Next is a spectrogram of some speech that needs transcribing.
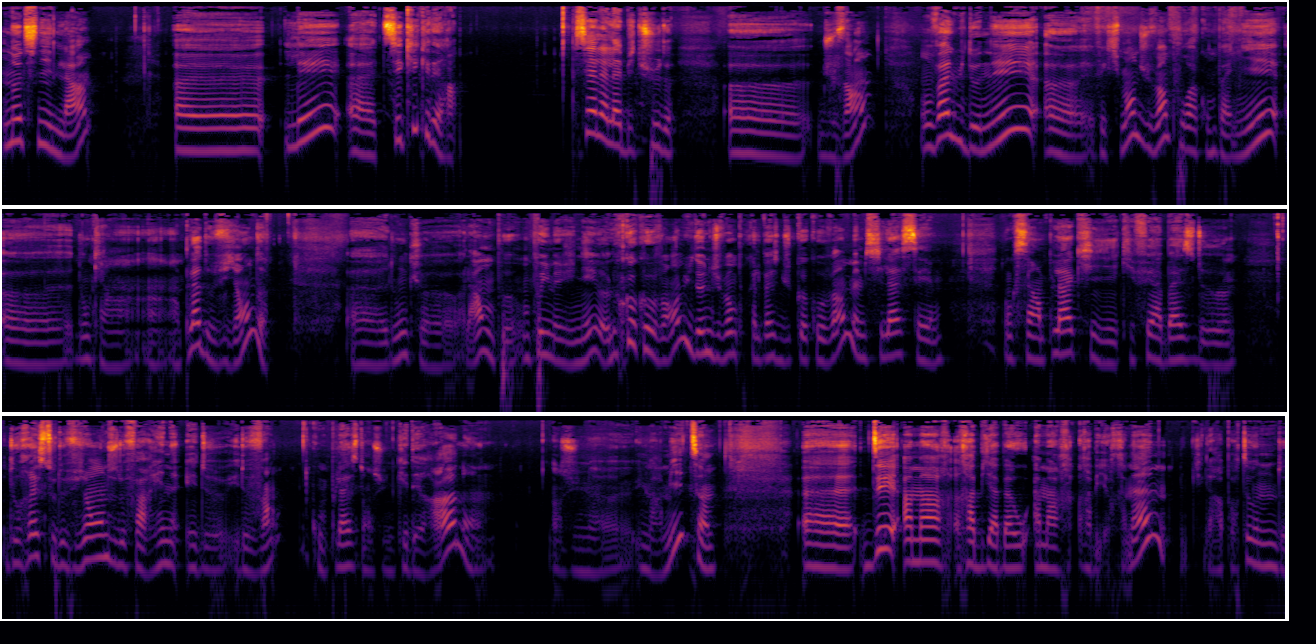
là, euh, les euh. Si elle a l'habitude euh, du vin, on va lui donner effectivement du vin pour accompagner donc un, plat de viande. donc voilà, on peut, on peut imaginer le coq au vin, on lui donne du vin pour qu'elle fasse du coq au vin, même si là c'est c'est un plat qui, est fait à base de, de restes de viande, de farine et de, vin qu'on place dans une kedera, dans, une, une marmite. Euh, Amar Rabbi Abaou Amar Rabbi Yochanan, qui est rapporté au nom de,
